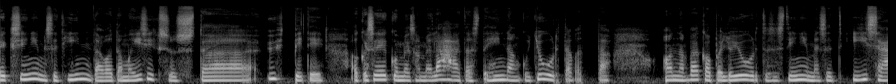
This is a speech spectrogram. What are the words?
eks inimesed hindavad oma isiksust äh, ühtpidi, aga see, kui me saame lähedaste hinnanguid juurde võtta, annab väga palju juurde, sest inimesed ise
